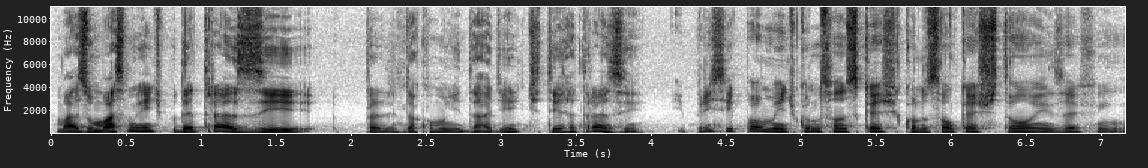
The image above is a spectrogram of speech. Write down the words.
Mas o máximo que a gente puder trazer para dentro da comunidade, a gente tenta trazer. E principalmente quando são, quando são questões, enfim,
